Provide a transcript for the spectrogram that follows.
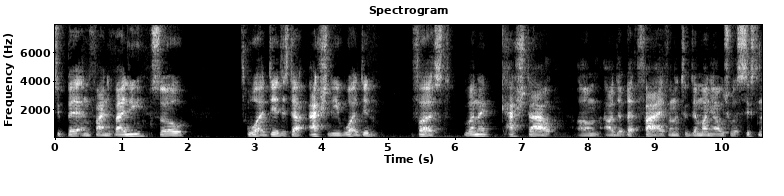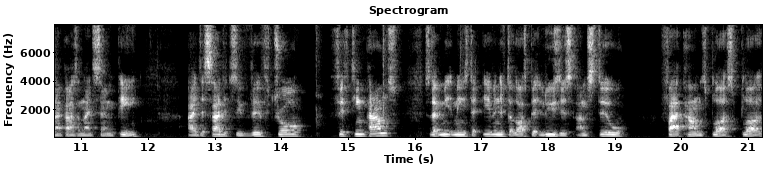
to bet and find value. So what I did is that actually what I did first, when I cashed out um, out the bet five, when I took the money out, which was £69 and 97p, I decided to withdraw £15. So that means that even if the last bet loses, I'm still five pounds plus plus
